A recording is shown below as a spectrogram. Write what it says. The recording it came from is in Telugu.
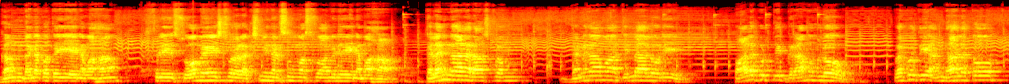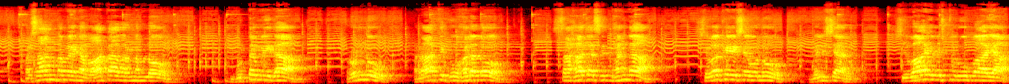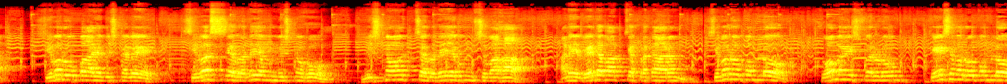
గం గణపతయే నమ. శ్రీ సోమేశ్వర లక్ష్మీ నరసింహస్వామినే నమ. తెలంగాణ రాష్ట్రం జనగామ జిల్లాలోని పాలకుర్తి గ్రామంలో ప్రకృతి అందాలతో ప్రశాంతమైన వాతావరణంలో గుట్ట మీద రెండు రాతి గుహలలో సహజ సిద్ధంగా శివకేశవులు వెలిశారు. శివాయ విష్ణు రూపాయ శివరూపాయ విష్ణవే శివస్య హృదయం విష్ణు. విష్ణోచ్చ హృదయగుం శివ అనే వేదవాక్య ప్రకారం శివరూపంలో సోమేశ్వరుడు కేశవ రూపంలో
